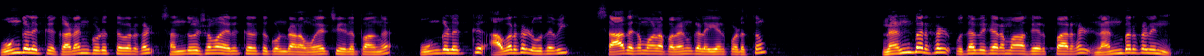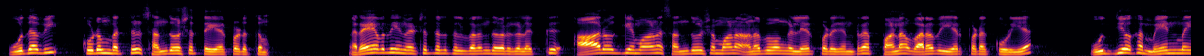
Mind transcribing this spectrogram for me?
உங்களுக்கு கடன் கொடுத்தவர்கள் சந்தோஷமாக இருக்கிறதுக்கு உண்டான முயற்சி எடுப்பாங்க. உங்களுக்கு அவர்கள் உதவி சாதகமான பலன்களை ஏற்படுத்தும். நண்பர்கள் உதவிகரமாக இருப்பார்கள். நண்பர்களின் உதவி குடும்பத்தில் சந்தோஷத்தை ஏற்படுத்தும். ரேவதி நட்சத்திரத்தில் பிறந்தவர்களுக்கு ஆரோக்கியமான சந்தோஷமான அனுபவங்கள் ஏற்படுகின்ற பண வரவு ஏற்படக்கூடிய உத்தியோக மேன்மை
